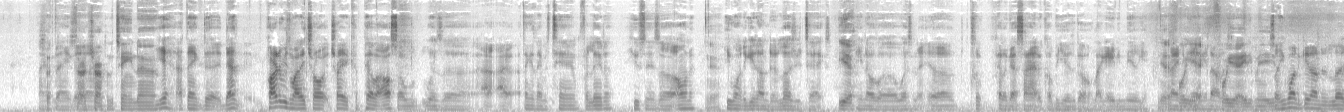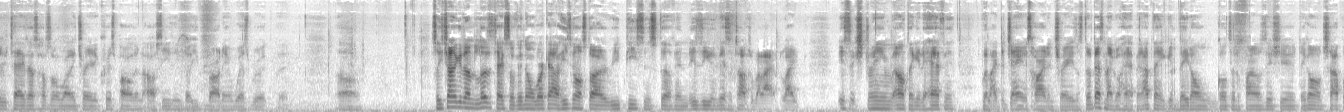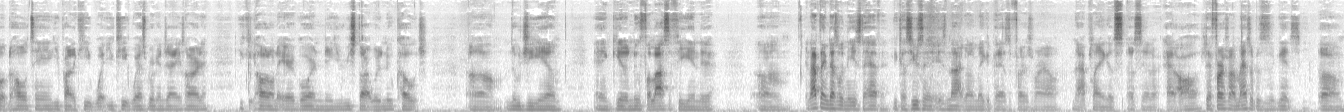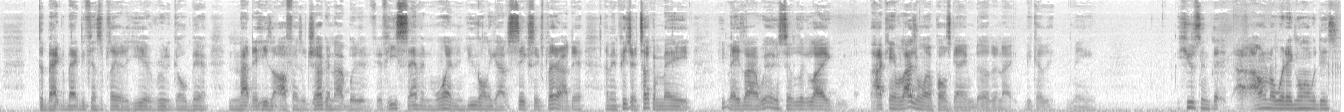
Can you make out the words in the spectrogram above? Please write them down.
Like, I think. start uh, chopping the team down. Yeah, I think the that part of the reason why they tra- traded Capela also was uh I, I think his name was Tim Ferletta, Houston's uh, owner. Yeah, He wanted to get under luxury tax. yeah, You know, uh, wasn't it? Uh, Capela got signed a couple years ago, like eighty million, yeah. ninety Four year, dollars. four year, eighty million. So he wanted to get under the luxury tax. That's also why they traded Chris Paul in the offseason, even though you brought in Westbrook. But, um, so he's trying to get under the luxury tax. So if it don't work out, he's gonna start repiecing stuff. And it's even Vincent talks about like like it's extreme. I don't think it'll happen. But like the James Harden trades and stuff, that's not gonna happen. I think if they don't go to the finals this year, they're gonna chop up the whole team. You probably keep what you keep Westbrook and James Harden. You keep, hold on to Eric Gordon, then you restart with a new coach, um, new GM, and get a new philosophy in there. Um, and I think that's what needs to happen because Houston is not going to make it past the first round, not playing a, a center at all. Their first round matchup is against um, the back to back defensive player of the year, Rudy Gobert. Not that he's an offensive juggernaut, but if, if he's seven one and you've only got a six six player out there, I mean PJ Tucker made he made Zion Williamson look like Hakeem Olajuwon post game the other night because I mean Houston, I, I don't know where they're going with this.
